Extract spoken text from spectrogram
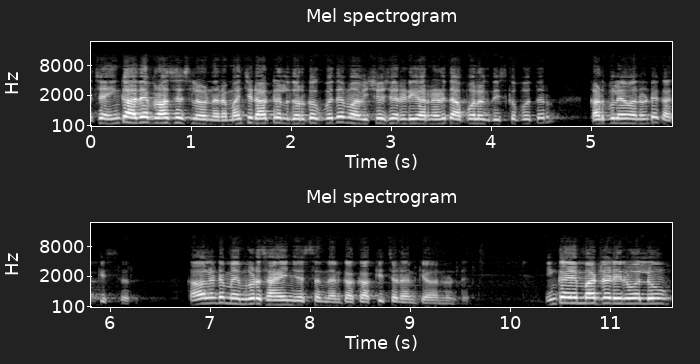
అచ్చా ఇంకా అదే ప్రాసెస్లో ఉన్నారు? మంచి డాక్టర్లు దొరకకపోతే మా విశ్వేశ్వరరెడ్డి గారిని అడిగితే అపోలోకి తీసుకుపోతారు. కడుపులో ఏమైనా ఉంటే కక్కిస్తారు. కావాలంటే మేము కూడా సాయం చేస్తాం దానికి ఆ కక్కించడానికి ఏమైనా ఉంటే. ఇంకా ఏం మాట్లాడిరు వాళ్ళు?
